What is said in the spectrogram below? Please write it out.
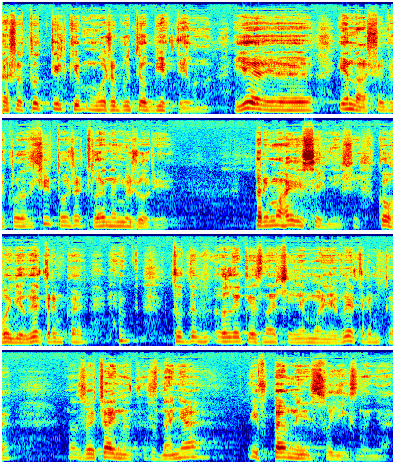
Так що тут тільки може бути об'єктивно. Є е, і наші викладачі теж членами журі. Перемагає сильніший. В кого є витримка, тут велике значення має витримка, ну, звичайно, знання і впевненість в своїх знаннях.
